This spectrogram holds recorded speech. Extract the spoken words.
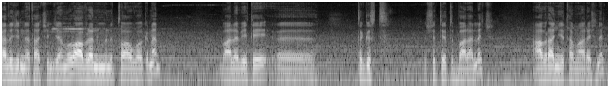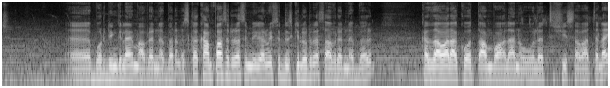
ከልጅነታችን ጀምሮ አብረን የምንተዋወቅ ነን። ባለቤቴ ትዕግስት ሽቴ ትባላለች። አብራኝ የተማረች ነች። boarding ላይም አብረን ነበርን እስከ ካምፓስ ድረስ የሚገርመኝ 6 ኪሎ ድረስ አብረን ነበርን። ከዛ በኋላ ከወጣም በኋላ ነው 2007 ላይ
